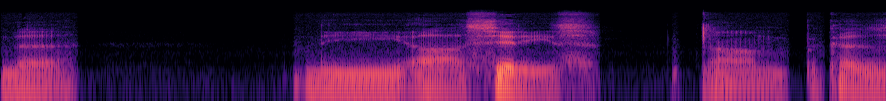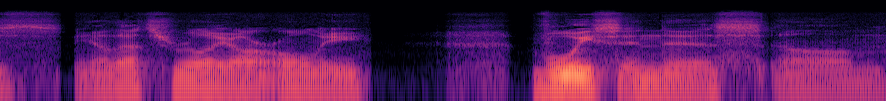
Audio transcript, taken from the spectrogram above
the the uh, cities um, because you know that's really our only voice in this um,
